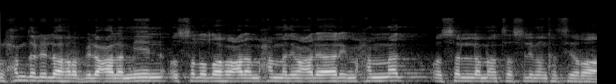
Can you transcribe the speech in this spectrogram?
alxamdu lilaah rab اlcaalamiin w sala allahu calaa muxamedi wcala aali muxamed wa sallama tasliima kasiira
